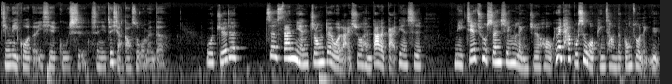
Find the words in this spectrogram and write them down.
经历过的一些故事，是你最想告诉我们的。我觉得这三年中对我来说很大的改变是，你接触身心灵之后，因为它不是我平常的工作领域。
